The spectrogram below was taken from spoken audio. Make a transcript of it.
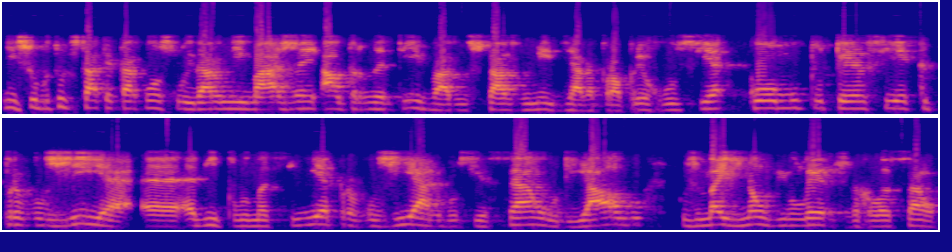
e, sobretudo, está a tentar consolidar uma imagem alternativa à dos Estados Unidos e à da própria Rússia como potência que privilegia a diplomacia, privilegia a negociação, o diálogo, os meios não violentos de relação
